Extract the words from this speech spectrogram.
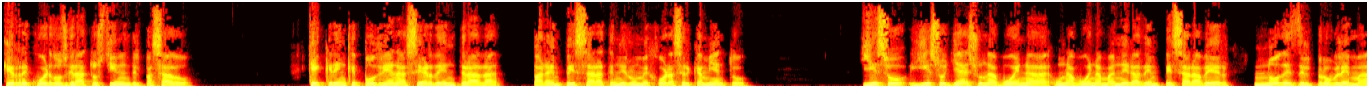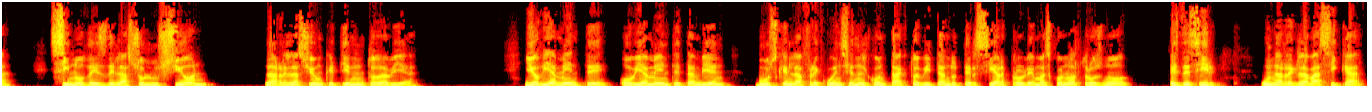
¿Qué recuerdos gratos tienen del pasado? ¿Qué creen que podrían hacer de entrada para empezar a tener un mejor acercamiento. Y eso, y eso ya es una buena, una buena manera de empezar a ver, no desde el problema, sino desde la solución, la relación que tienen todavía. Y obviamente, obviamente también busquen la frecuencia en el contacto, evitando terciar problemas con otros, ¿no? Es decir, una regla básica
